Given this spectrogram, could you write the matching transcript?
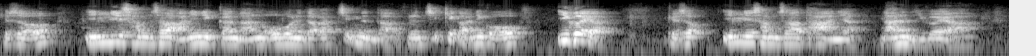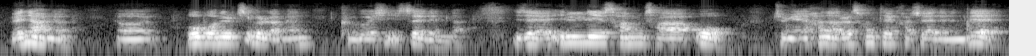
그래서 1, 2, 3, 4 아니니까 나는 5번에다가 찍는다. 그런 찍기가 아니고 이거야. 그래서 1, 2, 3, 4 다 아니야. 나는 이거야. 왜냐하면 어, 5번을 찍으려면 그것이 있어야 됩니다. 이제 1, 2, 3, 4, 5 중에 하나를 선택하셔야 되는데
